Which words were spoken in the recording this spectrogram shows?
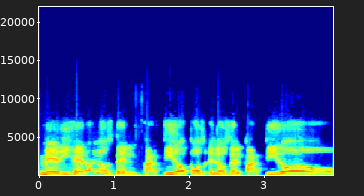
me dijeron los del partido, los del partido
